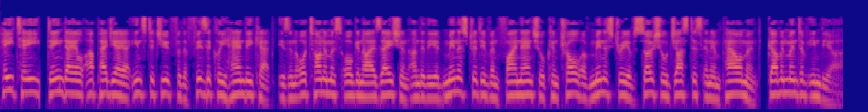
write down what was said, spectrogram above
PT, Deendayal Upadhyaya Institute for the Physically Handicapped is an autonomous organization under the administrative and financial control of Ministry of Social Justice and Empowerment, Government of India.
